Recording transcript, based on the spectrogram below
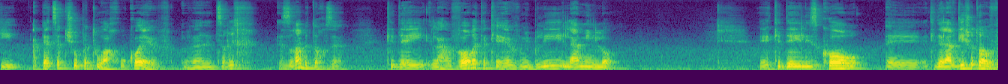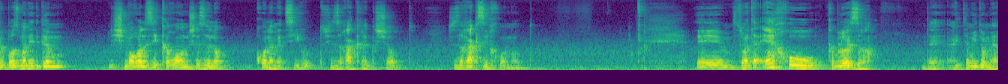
כי הפצע כשהוא פתוח הוא כואב, וצריך עזרה בתוך זה, כדי לעבור את הכאב מבלי להאמין לו, אה, כדי לזכור, אה, כדי להרגיש אותו ובו זמנית גם לשמור על זיכרון שזה לא כל המציאות, שזה רק רגשות, שזה רק זיכרונות. אה, זאת אומרת, איך הוא, קבלו עזרה. אני תמיד אומר,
